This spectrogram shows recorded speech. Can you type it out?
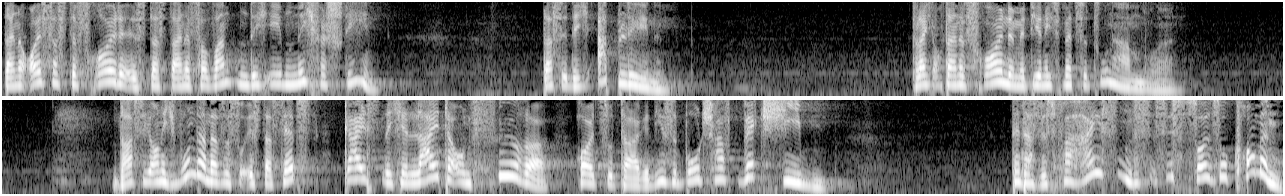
deine äußerste Freude ist, dass deine Verwandten dich eben nicht verstehen, dass sie dich ablehnen, vielleicht auch deine Freunde mit dir nichts mehr zu tun haben wollen. Du darfst dich auch nicht wundern, dass es so ist, dass selbst geistliche Leiter und Führer heutzutage diese Botschaft wegschieben. Denn das ist verheißen, das ist, es soll so kommen.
